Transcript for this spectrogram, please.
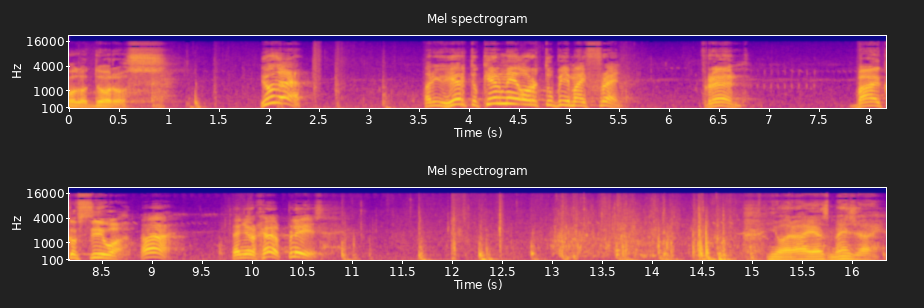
Apollodorus. You there! Are you here to kill me or to be my friend? Friend. Bayek of Siwa. Ah, then your help, please. You are Aya's Medjay.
